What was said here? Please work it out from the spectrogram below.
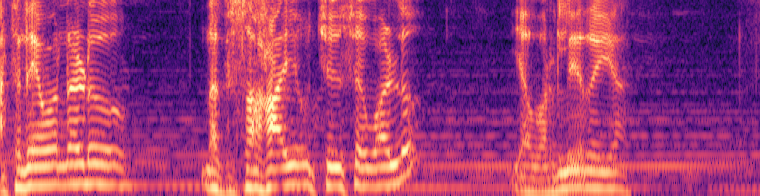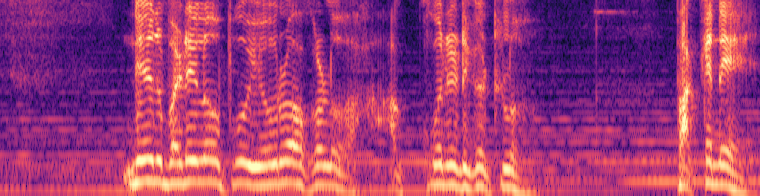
అతనేమన్నాడు నాకు సహాయం చేసేవాళ్ళు ఎవరు లేరయ్యా? నేను బడిలోపు ఎవరో ఒకళ్ళు ఆ కోనేటి గట్లో పక్కనే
